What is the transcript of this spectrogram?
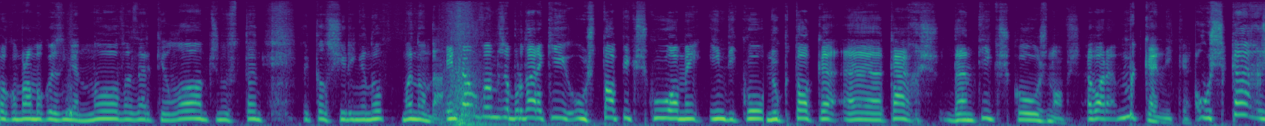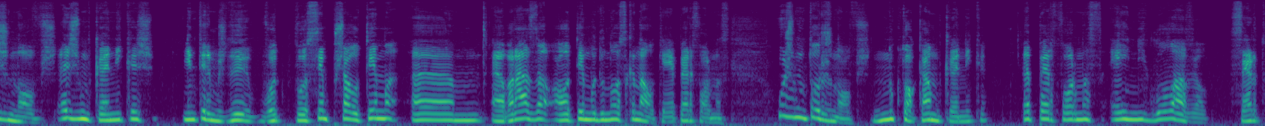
para comprar uma coisinha nova, zero quilómetros, no stand, aquele cheirinho novo, mas não dá. Então vamos abordar aqui os tópicos que o homem indicou no que toca a carros de antigos com os novos. Agora, mecânica. Os carros novos, as mecânicas, em termos de. Vou, vou sempre puxar o tema, um, a brasa ao tema do nosso canal, que é a performance. Os motores novos, no que toca à mecânica, a performance é inigualável, certo?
